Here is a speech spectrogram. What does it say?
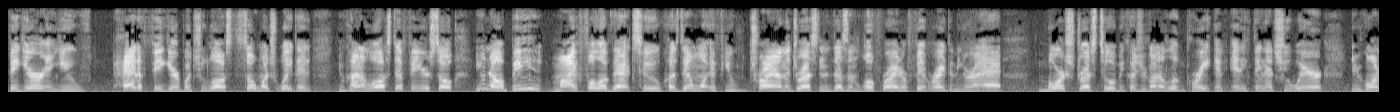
figure and you've had a figure but you lost so much weight that you kind of lost that figure. So you know be mindful of that too because then if you try on the dress and it doesn't look right or fit right then you're gonna add more stress to it because you're gonna look great in anything that you wear. You're going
